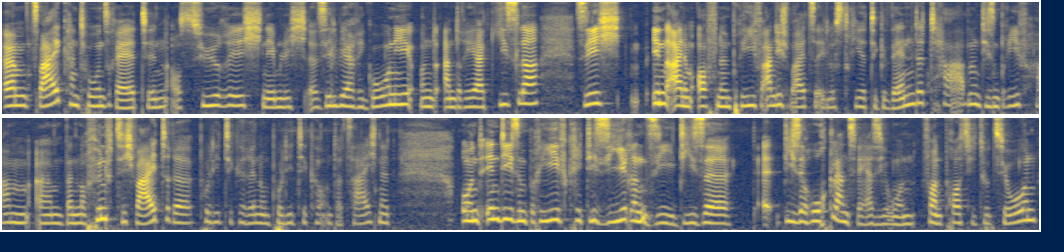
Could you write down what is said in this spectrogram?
Ähm, zwei Kantonsrätinnen aus Zürich, nämlich äh, Silvia Rigoni und Andrea Giesler, sich in einem offenen Brief an die Schweizer Illustrierte gewendet haben. Diesen Brief haben ähm, dann noch 50 weitere Politikerinnen und Politiker unterzeichnet. Und in diesem Brief kritisieren sie diese diese Hochglanzversion von Prostitution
